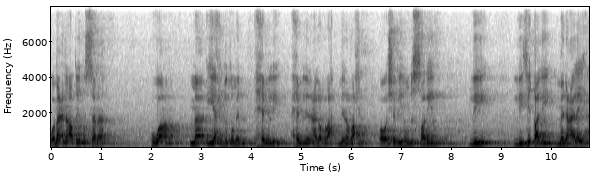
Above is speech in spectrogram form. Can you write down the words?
ومعنى أطيط السماء هو ما يحدث من حمل حمل على الرحل من الرحل وهو شبيه بالصرير لثقل من عليها.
